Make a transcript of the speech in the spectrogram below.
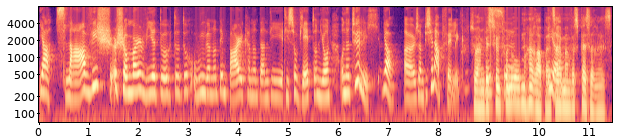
ja, slawisch schon mal wir durch, durch, durch, Ungarn und den Balkan und dann die, die Sowjetunion. Und natürlich, ja, also ein bisschen abfällig. So ein bisschen das, von äh, oben herab, als ja. sei man was Besseres.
